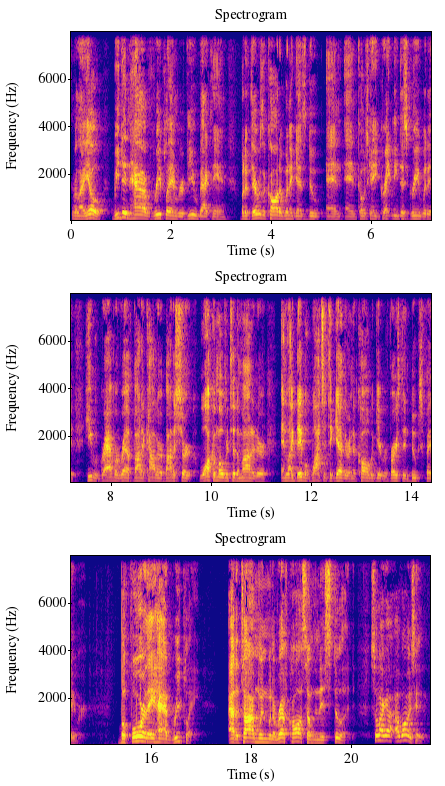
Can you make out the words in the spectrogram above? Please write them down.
were like, "Yo, we didn't have replay and review back then." But if there was a call that went against Duke and and Coach K greatly disagreed with it, he would grab a ref by the collar by the shirt, walk him over to the monitor, and like they would watch it together, and the call would get reversed in Duke's favor. Before they had replay, at a time when when a ref called something, it stood. So like I, I've always hated, him.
